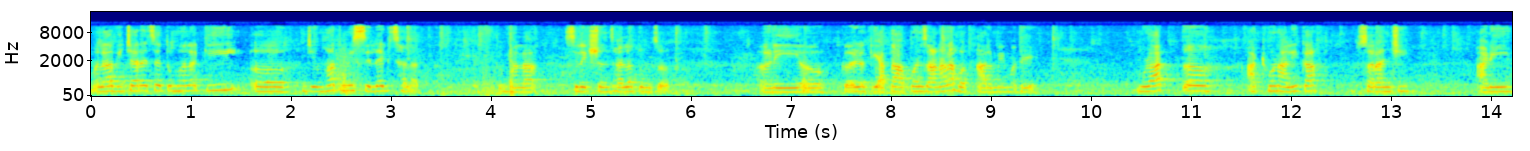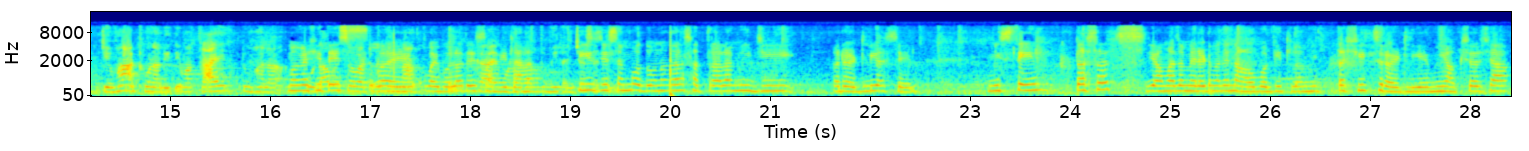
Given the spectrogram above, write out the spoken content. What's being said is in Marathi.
मला विचारायचं आहे तुम्हाला की जेव्हा तुम्ही सिलेक्ट झालात तुम्हाला सिलेक्शन झालं तुमचं आणि कळलं की आता आपण जाणार आहोत आर्मीमध्ये मुळात आठवण आली का सरांची आणि जेव्हा आठवण आली तेव्हा काय तुम्हाला मग अशी तेच? वैभवला काय सांगितलं तीस? डिसेंबर दोन हजार सतराला मी जी रडली असेल मी सेम तसंच जेव्हा माझं मेरठमध्ये नाव बघितलं मी तशीच रडली आहे. मी अक्षरशः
